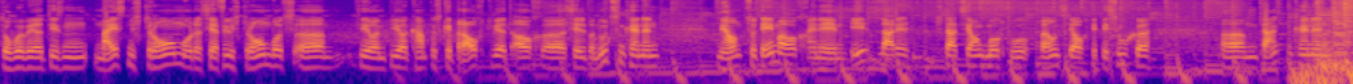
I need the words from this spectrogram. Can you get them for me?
Da wo wir diesen meisten Strom oder sehr viel Strom, was äh, im BioArt Campus gebraucht wird, auch äh, selber nutzen können. Wir haben zudem auch eine E-Ladestation gemacht, wo bei uns ja auch die Besucher ähm, danken können.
